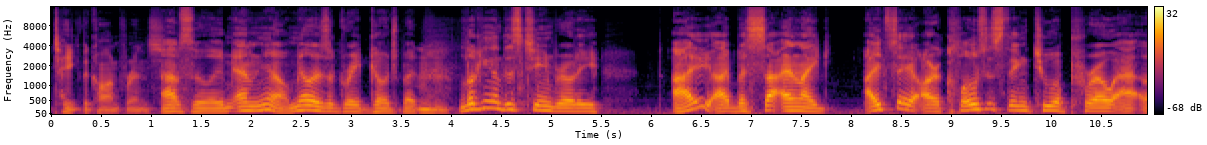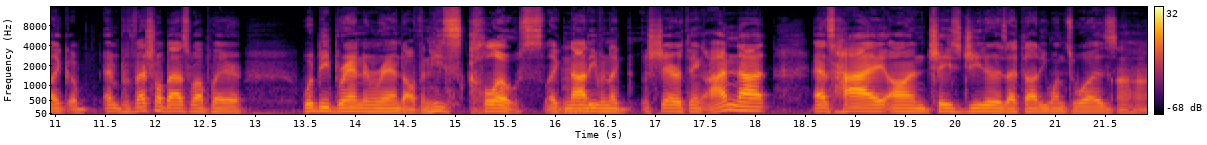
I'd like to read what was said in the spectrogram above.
take the conference. Absolutely. And you know, Miller's a great coach, but Mm-hmm. looking at this team, Brody, I I beside and like I'd say our closest thing to a pro at, like a and professional basketball player would be Brandon Randolph, and he's close. Like Mm-hmm. not even a share thing. I'm not as high on Chase Jeter as I thought he once was. Uh-huh.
